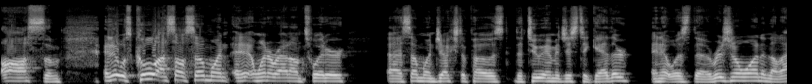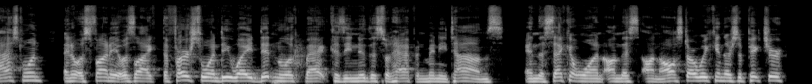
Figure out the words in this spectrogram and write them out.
awesome. And it was cool. I saw someone, it went around on Twitter. Uh, someone juxtaposed the two images together, and it was the original one and the last one. And it was funny. It was like the first one, D Wade didn't look back because he knew this would happen many times. And the second one on this on All Star Weekend, there's a picture,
